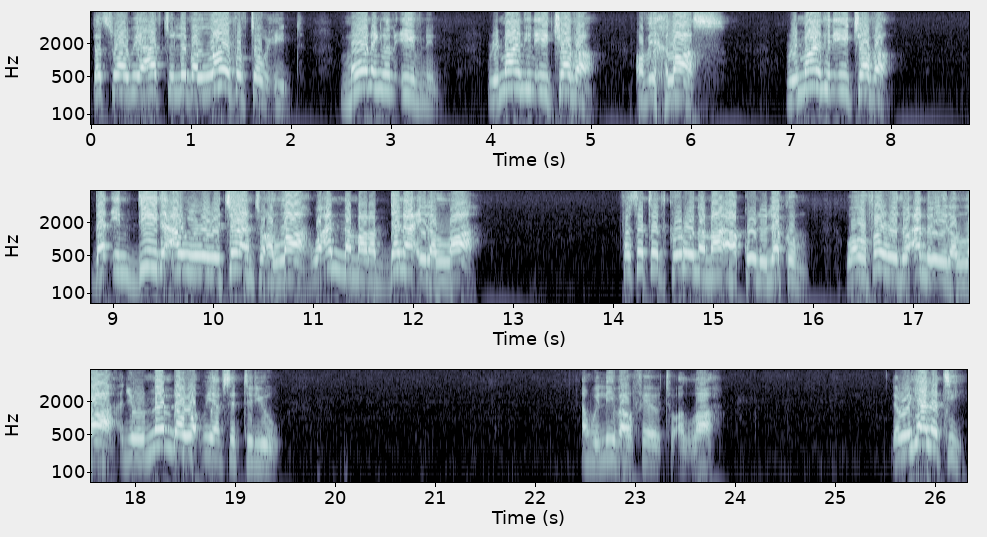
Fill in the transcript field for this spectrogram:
That's why we have to live a life of Tawheed, morning and evening, reminding each other of Ikhlas, reminding each other that indeed we will return to Allah وأن مردنا إلى الله فستذكرون ما أقول لكم وأفوض أمري إلى الله and you remember what we have said to you and we leave our fear to Allah the reality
